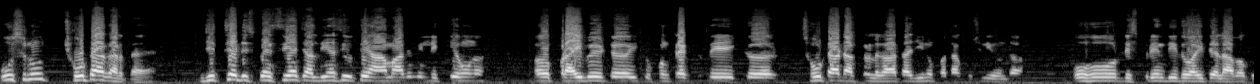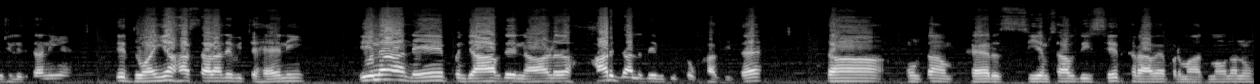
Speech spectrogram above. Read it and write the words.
ਉਸ ਨੂੰ ਛੋਟਾ ਕਰਤਾ ਹੈ। ਜਿੱਥੇ ਡਿਸਪੈਂਸਰੀਆਂ ਚੱਲਦੀਆਂ ਸੀ ਉੱਥੇ ਆਮ ਆਦਮੀ ਲਿਖ ਕੇ ਹੁਣ ਪ੍ਰਾਈਵੇਟ ਇੱਕ ਕੰਟਰੈਕਟ ਤੇ ਇੱਕ ਛੋਟਾ ਡਾਕਟਰ ਲਗਾਤਾ ਜਿਹਨੂੰ ਪਤਾ ਕੁਝ ਨਹੀਂ ਹੁੰਦਾ। ਉਹ ਡਿਸਪਲਿਨ ਦੀ ਦਵਾਈ ਤੇ ਇਲਾਵਾ ਕੁਝ ਲਿਖਦਾ ਨਹੀਂ ਹੈ। ਤੇ ਦਵਾਈਆਂ ਹਸਪਤਾਲਾਂ ਦੇ ਵਿੱਚ ਹੈ ਨਹੀਂ। ਇਹਨਾਂ ਨੇ ਪੰਜਾਬ ਦੇ ਨਾਲ ਹਰ ਗੱਲ ਦੇ ਵਿੱਚ ਧੋਖਾ ਕੀਤਾ ਹੈ। ਤਾਂ ਹੁਣ ਤਾਂ ਖੈਰ ਸੀਐਮ ਸਾਹਿਬ ਦੀ ਸਿਹਤ ਖਰਾਬ ਹੈ ਪ੍ਰਮਾਤਮਾ ਉਹਨਾਂ ਨੂੰ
